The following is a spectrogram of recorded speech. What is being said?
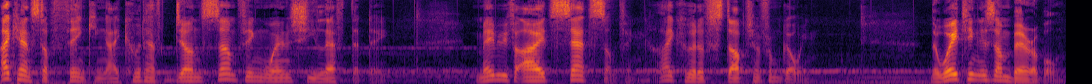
I can't stop thinking I could have done something when she left that day. Maybe if I'd said something, I could have stopped her from going. The waiting is unbearable.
